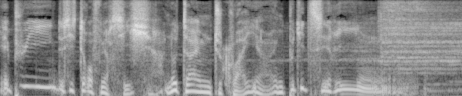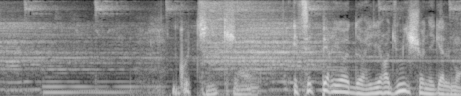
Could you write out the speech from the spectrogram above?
Et puis, The Sister of Mercy, No Time to Cry, une petite série gothique. Et de cette période, il y aura du Michonne également.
